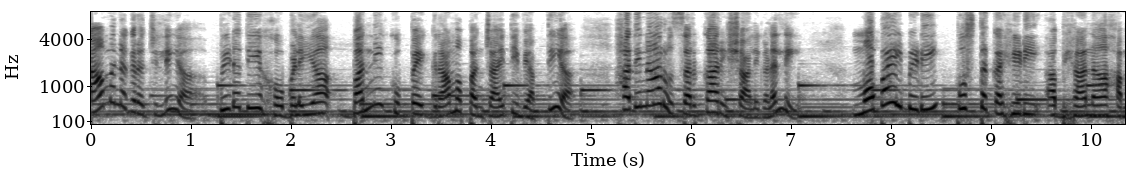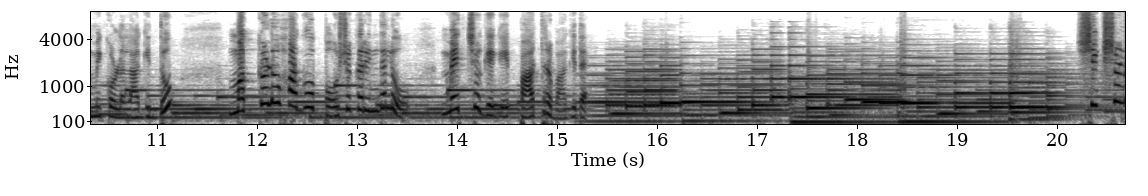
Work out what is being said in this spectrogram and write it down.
ರಾಮನಗರ ಜಿಲ್ಲೆಯ ಬಿಡದಿ ಹೋಬಳಿಯ ಬನ್ನಿಕುಪ್ಪೆ ಗ್ರಾಮ ಪಂಚಾಯಿತಿ ವ್ಯಾಪ್ತಿಯ ಹದಿನಾರು ಸರ್ಕಾರಿ ಶಾಲೆಗಳಲ್ಲಿ ಮೊಬೈಲ್ ಬಿಡಿ ಪುಸ್ತಕ ಹಿಡಿ ಅಭಿಯಾನ ಹಮ್ಮಿಕೊಳ್ಳಲಾಗಿದ್ದು, ಮಕ್ಕಳು ಹಾಗೂ ಪೋಷಕರಿಂದಲೂ ಮೆಚ್ಚುಗೆಗೆ ಪಾತ್ರವಾಗಿದೆ. ಶಿಕ್ಷಣ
